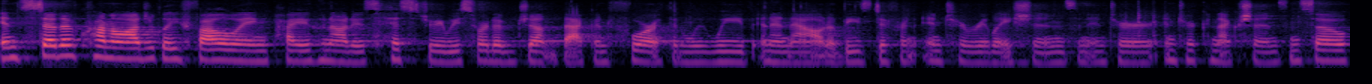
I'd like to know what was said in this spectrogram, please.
instead of chronologically following Payuhunadu's history, we sort of jump back and forth and we weave in and out of these different interrelations and inter interconnections. And so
